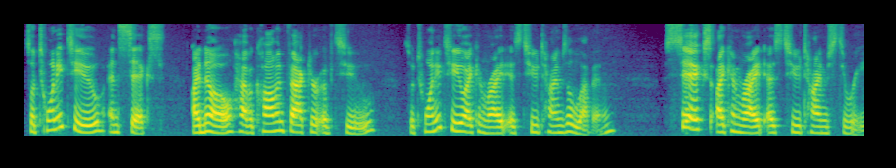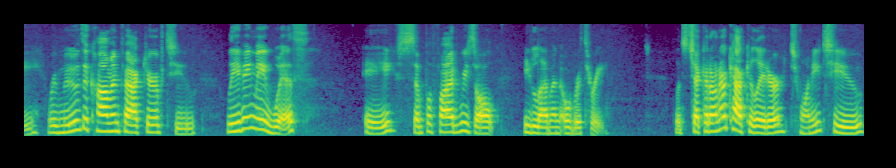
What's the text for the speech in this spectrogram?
So 22 and 6 I know have a common factor of 2. So 22 I can write as 2 times 11. 6 I can write as 2 times 3. Remove the common factor of 2, leaving me with a simplified result 11 over 3. Let's check it on our calculator. 22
